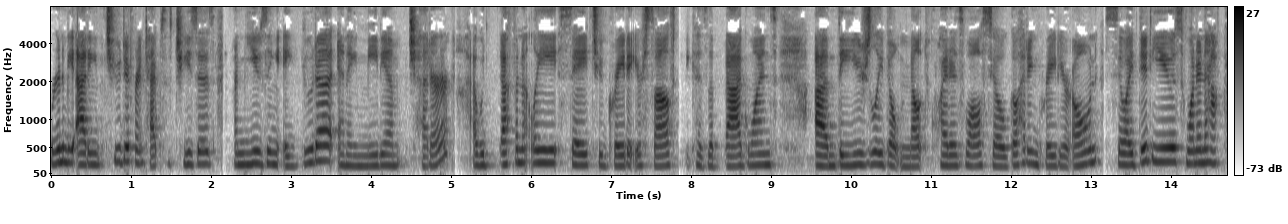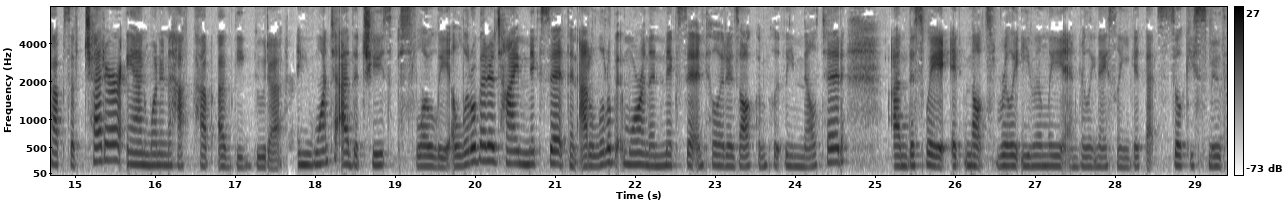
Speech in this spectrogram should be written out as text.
We're gonna be adding two different types of cheeses. I'm using a Gouda and a medium cheddar. I would definitely say to grate it yourself because the bag ones, um, they usually don't melt quite as well. So go ahead and grate your own. So I did use one and a half cups of cheddar and one and a half cup of the Gouda. And you want to add the cheese slowly, a little bit at a time, mix it, then add a little bit more and then mix it until it is all completely melted. Um, this way it melts really evenly and really nicely. You get that silky smooth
